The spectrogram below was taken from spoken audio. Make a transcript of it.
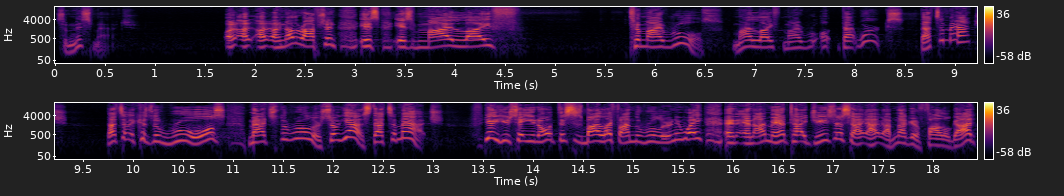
It's a mismatch. Another option is, is my life to my rules. My life, my rule. That works. That's a match. That's because the rules match the ruler. So, yes, that's a match. Yeah, you say, you know what, this is my life. I'm the ruler anyway, and, and I'm anti Jesus. I, I, I'm not going to follow God.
